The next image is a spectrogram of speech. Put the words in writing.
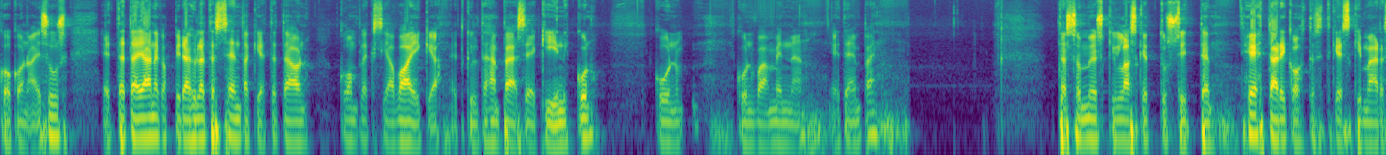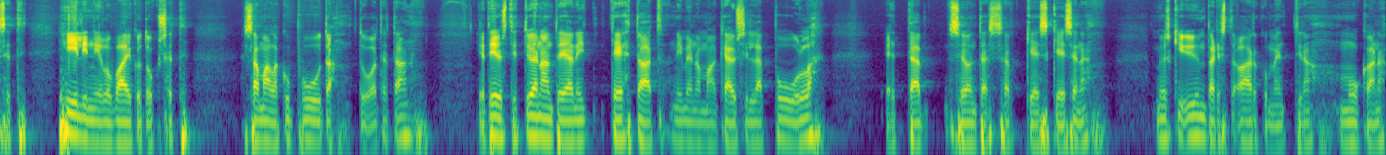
kokonaisuus. Että tätä ei ainakaan pidä hylätä sen takia, että tämä on kompleksi ja vaikea. Että kyllä tähän pääsee kiinni, kun, kun, kun vaan mennään eteenpäin. Tässä on myöskin laskettu sitten hehtaarikohtaiset keskimääräiset hiilinieluvaikutukset samalla kun puuta tuotetaan. Ja tietysti työnantajani tehtaat nimenomaan käy sillä puulla, että se on tässä keskeisenä myöskin ympäristöargumenttina mukana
